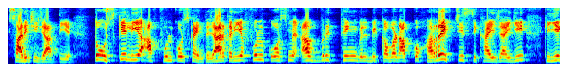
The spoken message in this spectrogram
सारी चीज़ें आती है। तो उसके लिए आप फुल कोर्स का इंतज़ार करिए। फुल कोर्स में एवरीथिंग विल बी कवर्ड आपको हर एक चीज़ सिखाई जाएगी कि ये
